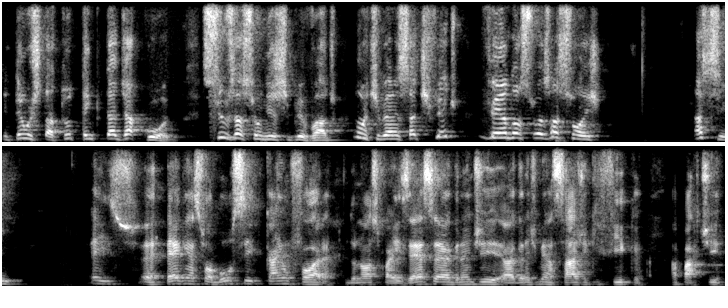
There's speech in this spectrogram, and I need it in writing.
então o estatuto tem que estar de acordo. Se os acionistas privados não estiverem satisfeitos, vendam as suas ações. Assim. É isso. É, peguem a sua bolsa e caiam fora do nosso país. Essa é a grande, a grande mensagem que fica a partir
